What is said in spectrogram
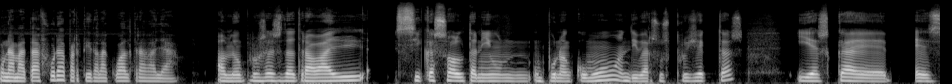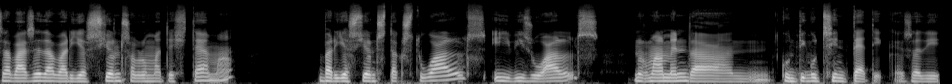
Una metàfora a partir de la qual treballar. El meu procés de treball sí que sol tenir un, un punt en comú en diversos projectes i és que és a base de variacions sobre un mateix tema, variacions textuals i visuals, normalment de contingut sintètic, és a dir,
